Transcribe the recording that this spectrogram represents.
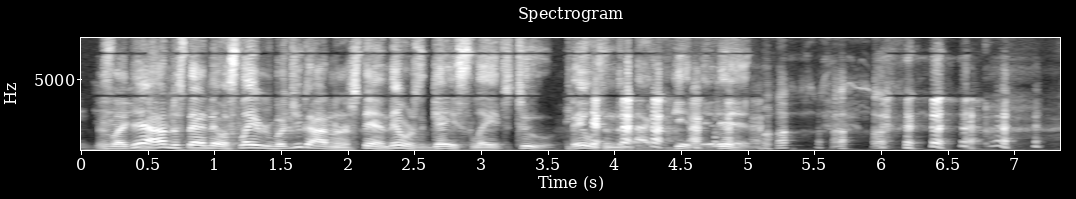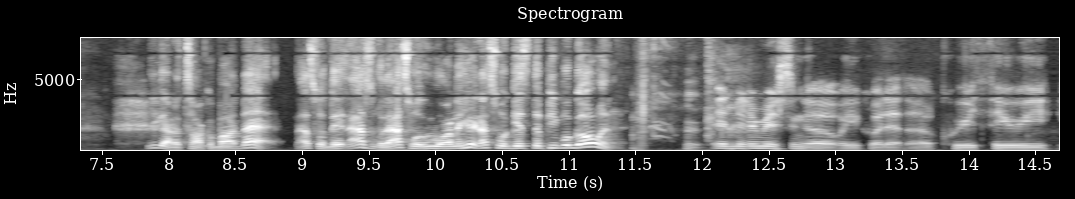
It's like, yeah, I understand there was slavery, but you gotta understand there was gay slaves too. They was in the back getting it in. You gotta talk about that. That's what they that's what that's what we want to hear. That's what gets the people going. and they're missing uh what you call that uh queer theory,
